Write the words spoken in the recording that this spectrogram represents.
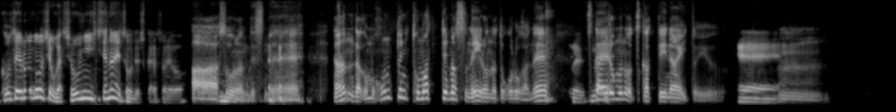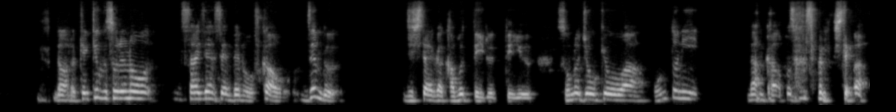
厚生労働省が承認してないそうですから、それを。ああ、そうなんですね。なんだかもう本当に止まってますね、いろんなところがね。ね使えるものを使っていないという。えー、うん、だから結局、それの最前線での負荷を全部自治体がかぶっているっていう。その状況は本当になんか保坂さんとしては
